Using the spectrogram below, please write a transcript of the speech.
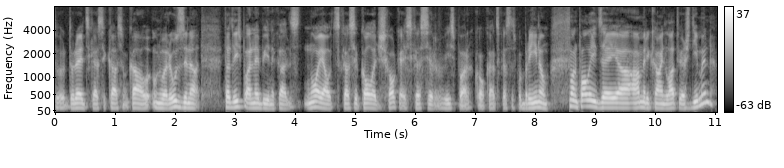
Tur, tur redz, kas ir kas un kā, un var uzzināt. Tad vispār nebija nekādas nojautas, kas ir koledžas hokejs, kas ir vispār kaut kāds, kas tas pa brīnumu. Man palīdzēja amerikāņu latviešu ģimene,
